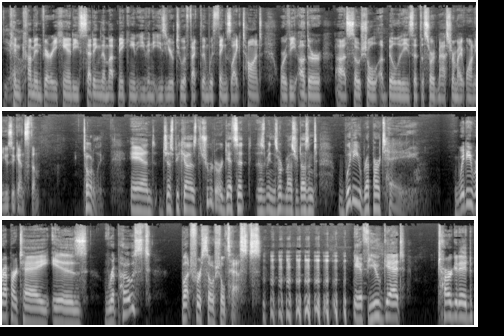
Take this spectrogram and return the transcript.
Yeah. Can come in very handy, setting them up, making it even easier to affect them with things like taunt or the other uh, social abilities that the swordmaster might want to use against them. Totally. And just because the troubadour gets it doesn't mean the swordmaster doesn't. Witty repartee. Witty repartee is riposte, but for social tests. if you get targeted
